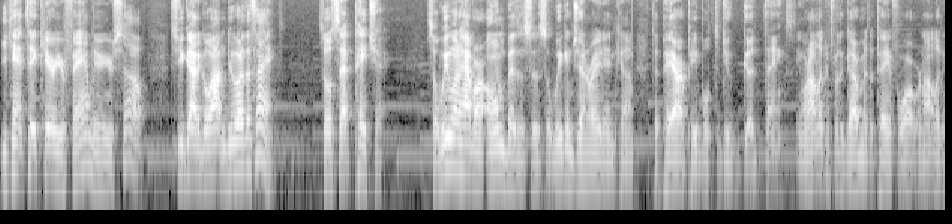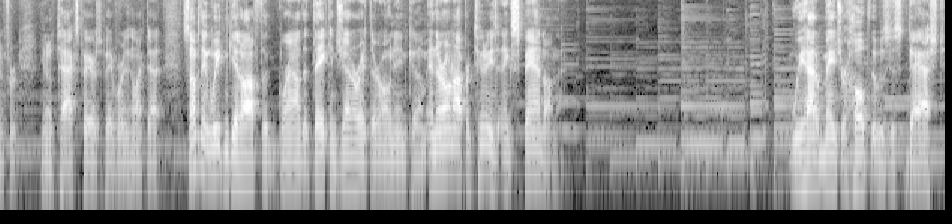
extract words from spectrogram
you can't take care of your family or yourself, so you got to go out and do other things. So it's that paycheck. So we want to have our own businesses so we can generate income to pay our people to do good things. And we're not looking for the government to pay for it. We're not looking for, you know, taxpayers to pay for anything like that. Something we can get off the ground that they can generate their own income and their own opportunities and expand on that. We had a major hope that was just dashed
